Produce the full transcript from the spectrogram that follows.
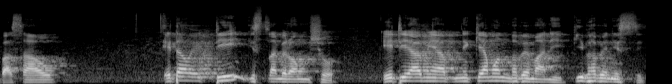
বাঁচাও। এটাও একটি ইসলামের অংশ। এটি আমি আপনি কেমনভাবে মানি, কীভাবে নিশ্চিত?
